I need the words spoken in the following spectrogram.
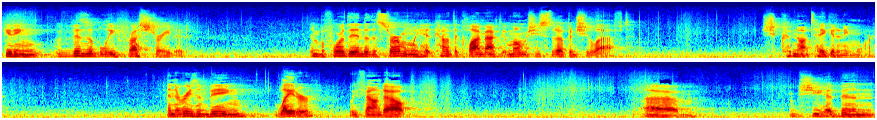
getting visibly frustrated. And before the end of the sermon, we hit kind of the climactic moment. She stood up and she left. She could not take it anymore. And the reason being, later we found out um, she had been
